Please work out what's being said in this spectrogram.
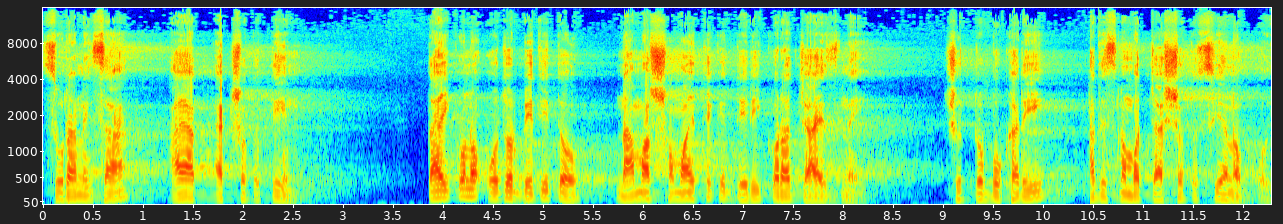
সুরানিসা আয়াত একশত তিন। তাই কোনো ওজোর ব্যতীত নামাজ সময় থেকে দেরি করা জায়েজ নেই। সূত্র বুখারি, হাদিস নম্বর চারশত ছিয়ানব্বই।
